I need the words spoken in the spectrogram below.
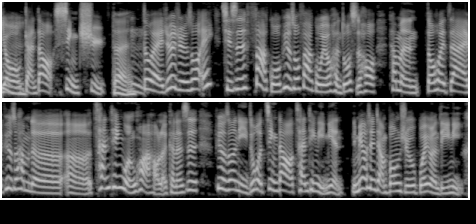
有。感到兴趣，嗯、对对，就会觉得说，哎、欸，其实法国，譬如说法国有很多时候他们都会在，譬如说他们的呃餐厅文化好了，可能是譬如说你如果进到餐厅里面，你没有先讲 Bonjour，不会有人理你，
